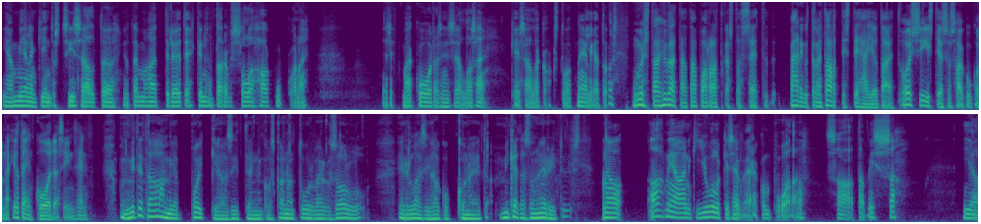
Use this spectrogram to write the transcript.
ihan mielenkiintoista sisältöä, joten mä ajattelin, että ehkä niillä tarvitsisi olla hakukone – ja sitten mä koodasin sellaisen kesällä 2014. Mun mielestä tämä on hyvä tämä tapa ratkaista se, että vähän niin kuin tällainen tarttisi tehdä jotain, että olisi siistiä, jos hakukone, joten koodasin sen. Mutta miten tämä ahmia poikkeaa sitten, koska on Tourverkossa ollut erilaisia hakukoneita. Mikä tässä on erityistä? No ahmia on ainakin julkisen verkon puolella saatavissa ja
